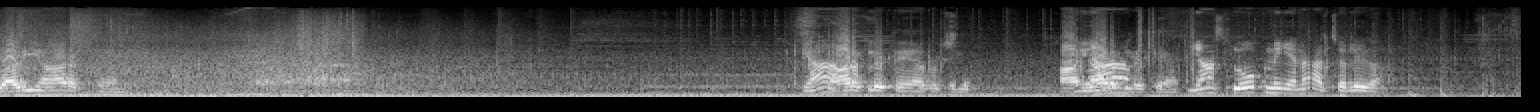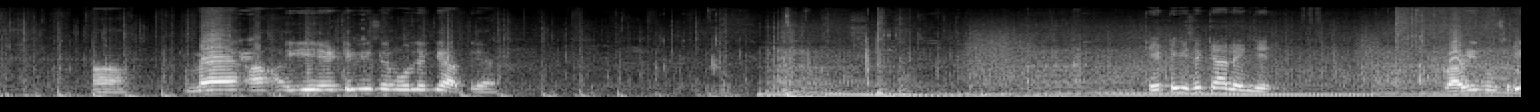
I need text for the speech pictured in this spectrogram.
गाड़ी यहाँ रखते हैं। यहाँ? यहाँ रख लेते हैं या तो चलो। हाँ यहाँ रख लेते हैं। यहाँ स्लोप नहीं है ना चलेगा। हाँ। मैं आ, ये एटीवी से वो लेके आते हैं। एटीवी से क्या लेंगे? गाड़ी दूसरी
